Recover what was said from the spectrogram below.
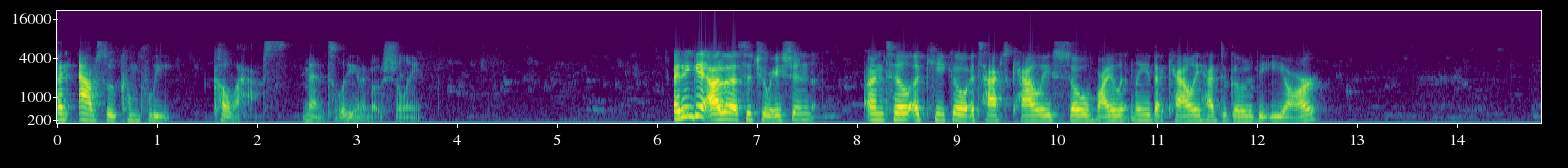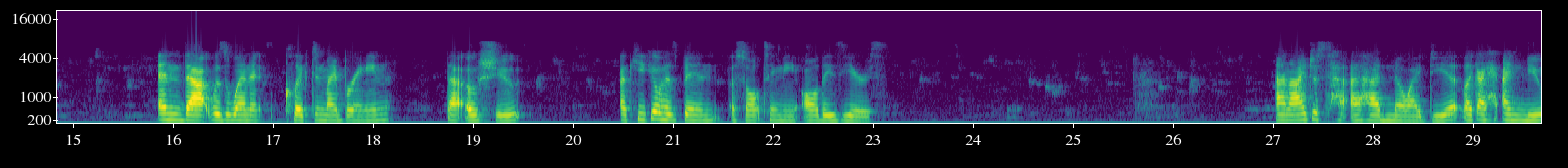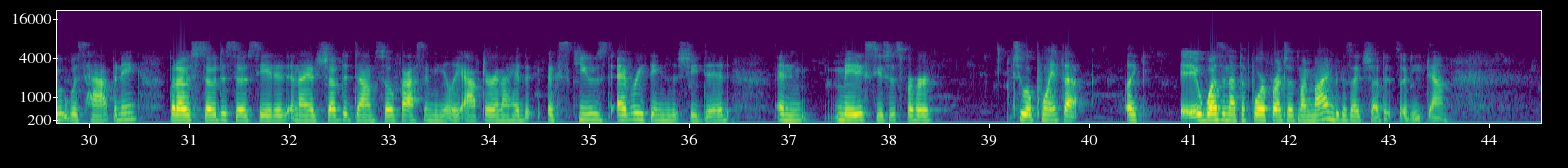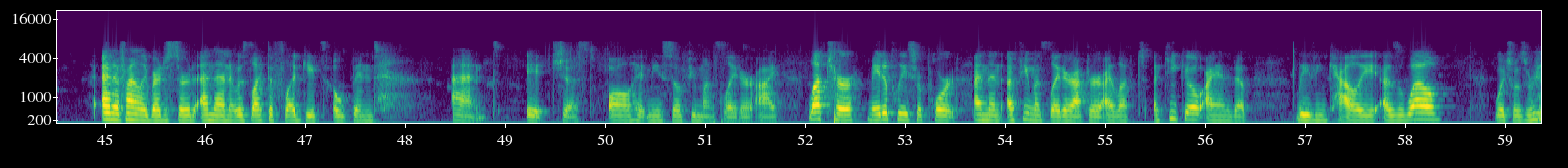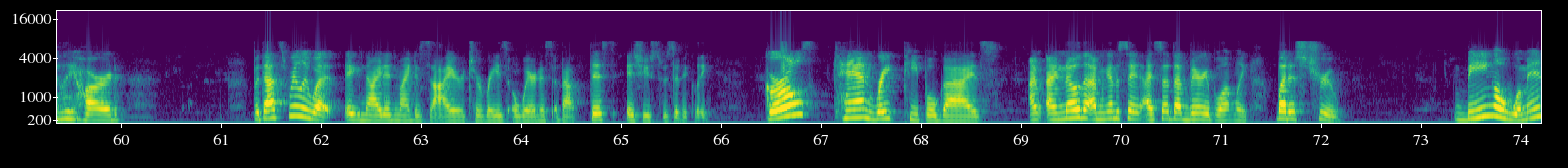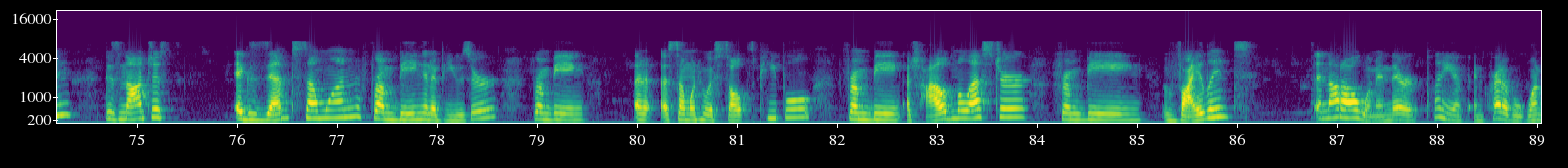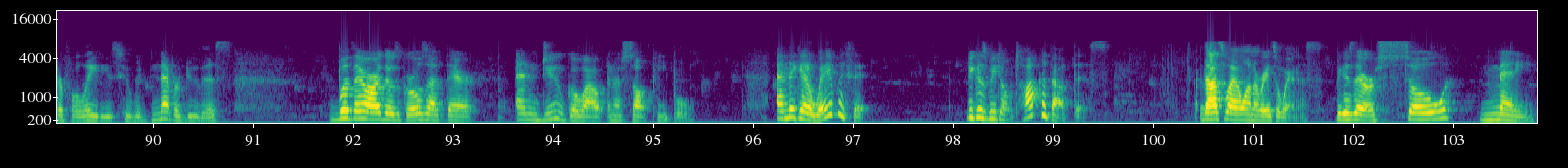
an absolute complete collapse mentally and emotionally. I didn't get out of that situation until Akiko attacked Callie so violently that Callie had to go to the ER. And that was when it clicked in my brain that, oh shoot, Akiko has been assaulting me all these years. and I just ha- I had no idea. Like I I knew it was happening, but I was so dissociated and I had shoved it down so fast immediately after and I had excused everything that she did and made excuses for her to a point that like it wasn't at the forefront of my mind because I'd shoved it so deep down. And it finally registered and then it was like the floodgates opened and it just all hit me so a few months later I left her, made a police report, and then a few months later after I left Akiko, I ended up leaving Callie as well, which was really hard. But that's really what ignited my desire to raise awareness about this issue specifically. Girls can rape people, guys. I, I know that I'm going to say, I said that very bluntly, but it's true. Being a woman does not just exempt someone from being an abuser, from being a, a, someone who assaults people, from being a child molester, from being violent. And not all women, there are plenty of incredible, wonderful ladies who would never do this. But there are those girls out there and do go out and assault people. And they get away with it because we don't talk about this. That's why I want to raise awareness because there are so many,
